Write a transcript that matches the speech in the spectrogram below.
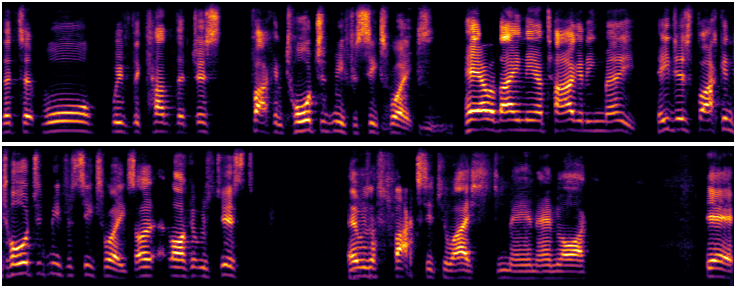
that's at war with the cunt that just fucking tortured me for six mm-hmm. weeks? How are they now targeting me? He just fucking tortured me for six weeks. I like it was just it was a fuck situation, man. And like, yeah,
